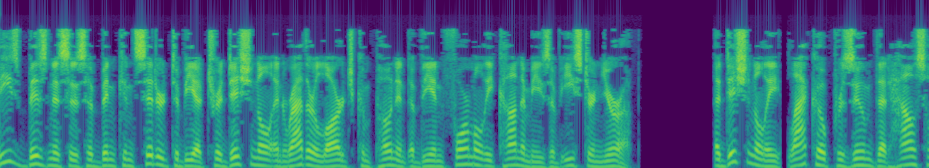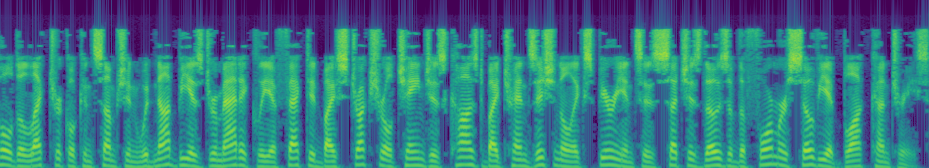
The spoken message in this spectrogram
These businesses have been considered to be a traditional and rather large component of the informal economies of Eastern Europe. Additionally, Lacko presumed that household electrical consumption would not be as dramatically affected by structural changes caused by transitional experiences such as those of the former Soviet bloc countries.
